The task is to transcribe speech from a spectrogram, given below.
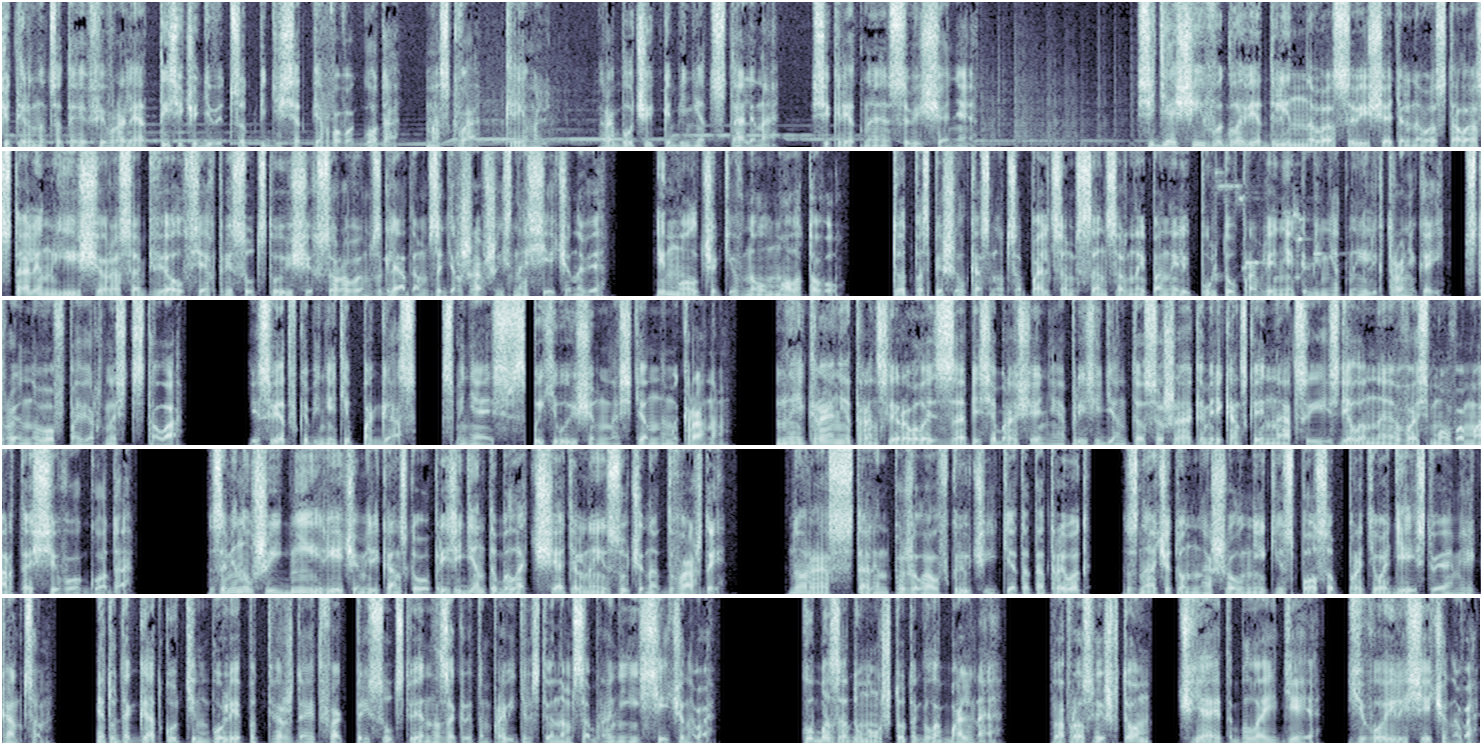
14 февраля 1951 года. Москва. Кремль. Рабочий кабинет Сталина. Секретное совещание. Сидящий во главе длинного совещательного стола Сталин еще раз обвел всех присутствующих суровым взглядом, задержавшись на Сеченове, и молча кивнул Молотову. Тот поспешил коснуться пальцем сенсорной панели пульта управления кабинетной электроникой, встроенного в поверхность стола. И свет в кабинете погас, сменяясь вспыхивающим настенным экраном. На экране транслировалась запись обращения президента США к американской нации, сделанная 8 марта сего года. За минувшие дни речь американского президента была тщательно изучена дважды. Но раз Сталин пожелал включить этот отрывок, значит, он нашел некий способ противодействия американцам. Эту догадку тем более подтверждает факт присутствия на закрытом правительственном собрании Сеченова. Коба задумал что-то глобальное. Вопрос лишь в том, чья это была идея, его или Сеченова.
